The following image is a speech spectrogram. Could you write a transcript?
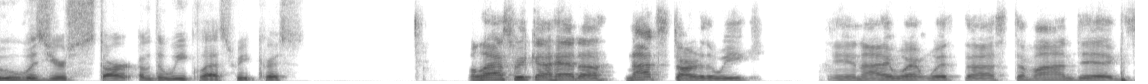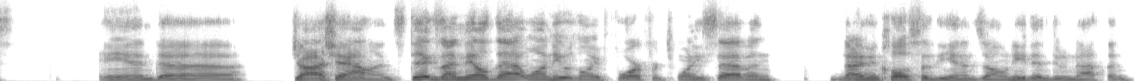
Who was your start of the week last week, Chris? Well, last week I had a not start of the week, and I went with uh, Stefon Diggs and uh, Josh Allen. Diggs, I nailed that one. He was only four for 27, not even close to the end zone. He didn't do nothing.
